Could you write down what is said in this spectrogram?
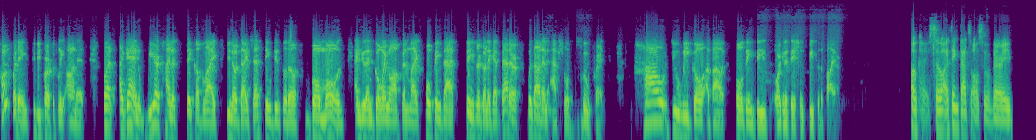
comforting, to be perfectly honest. But again, we are kind of sick of like, you know, digesting these little bon mots and then going off and like hoping that things are going to get better without an actual blueprint. How do we go about holding these organizations' feet to the fire? Okay, so I think that's also a very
